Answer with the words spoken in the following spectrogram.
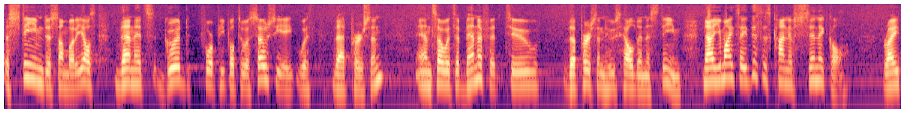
esteem to somebody else, then it's good for people to associate with that person. And so it's a benefit to the person who's held in esteem. Now, you might say this is kind of cynical, right?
